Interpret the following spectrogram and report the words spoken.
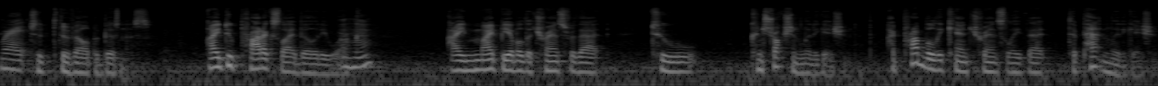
Right. to, to develop a business. I do products liability work. Mm-hmm. I might be able to transfer that to construction litigation. I probably can't translate that to patent litigation.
